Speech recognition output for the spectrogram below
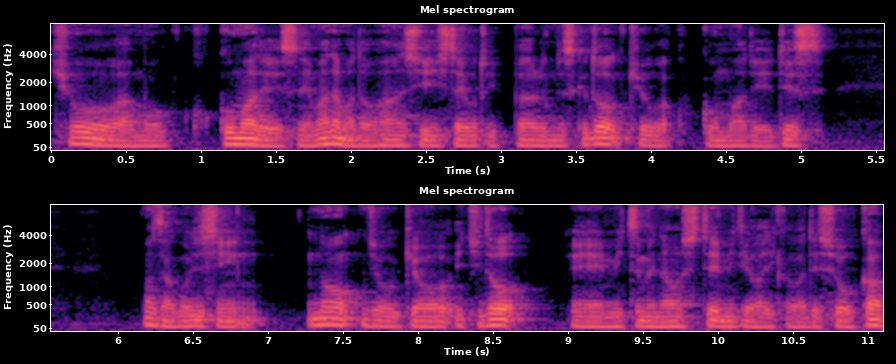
今日はもうここまでですね。まだまだお話ししたいこといっぱいあるんですけど、今日はここまでです。まずはご自身の状況を一度、えー、見つめ直してみてはいかがでしょうか。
